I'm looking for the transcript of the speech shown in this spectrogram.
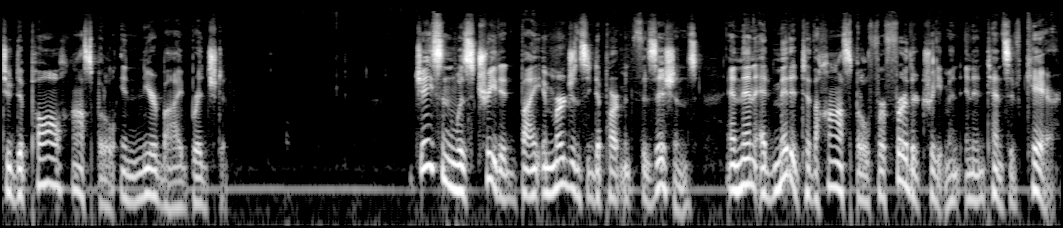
to DePaul Hospital in nearby Bridgeton. Jasen was treated by emergency department physicians and then admitted to the hospital for further treatment in intensive care.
